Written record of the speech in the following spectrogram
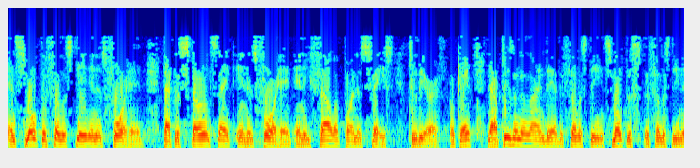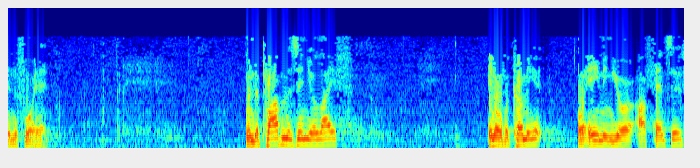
and smote the Philistine in his forehead, that the stone sank in his forehead, and he fell upon his face to the earth. Okay? Now, please underline there the Philistine smote the, the Philistine in the forehead. When the problem is in your life, in overcoming it or aiming your offensive,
